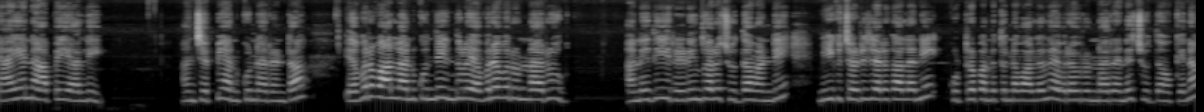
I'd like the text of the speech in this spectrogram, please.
న్యాయాన్ని ఆపేయాలి అని చెప్పి అనుకున్నారంట. ఎవరు వాళ్ళు అనుకుంది? ఇందులో ఎవరెవరు ఉన్నారు? అనేది ఈ రీడింగ్ ద్వారా చూద్దామండి. మీకు చెడు జరగాలని కుట్ర పన్నుతున్న వాళ్ళలో ఎవరెవరు ఉన్నారు అనేది చూద్దాం ఓకేనా?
